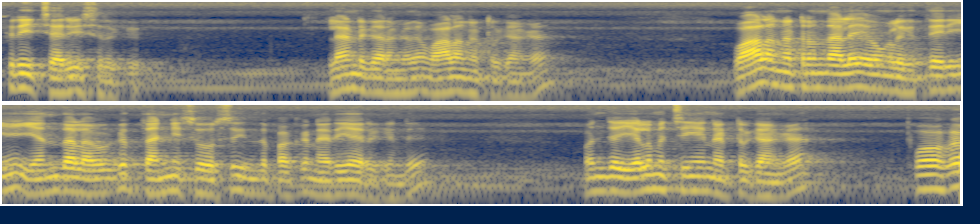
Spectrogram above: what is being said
ஃப்ரீ சர்வீஸ் இருக்குது லேண்டுக்காரங்க தான் வாழை நட்டிருக்காங்க. வாழை நட்டிருந்தாலே உங்களுக்கு தெரியும் எந்த அளவுக்கு தண்ணி சோர்ஸு இந்த பக்கம் நிறைய இருக்குண்டு கொஞ்சம் எலுமிச்சையும் நட்டிருக்காங்க. போக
